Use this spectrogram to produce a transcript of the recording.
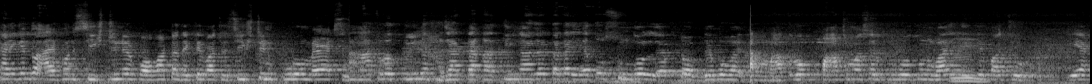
এখানে কিন্তু আইফোন সিক্সটিনের কভারটা দেখতে পাচ্ছ সিক্সটিন পুরো ম্যাক্স মাত্র তিন হাজার টাকা তিন হাজার টাকা এত সুন্দর ল্যাপটপ দেখো ভাই আর মাত্র পাঁচ মাসের পুরাতন ভাই দেখতে পাচ্ছ এক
